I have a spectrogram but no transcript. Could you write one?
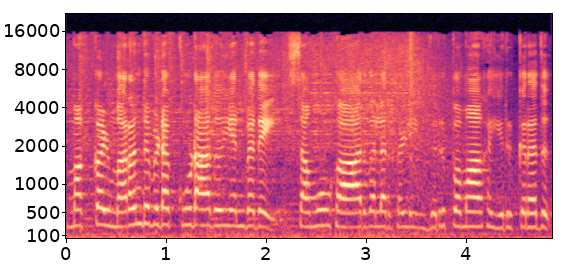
மக்கள் மறந்துவிடக்கூடாது என்பதே சமூக ஆர்வலர்களின் விருப்பமாக இருக்கிறது.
